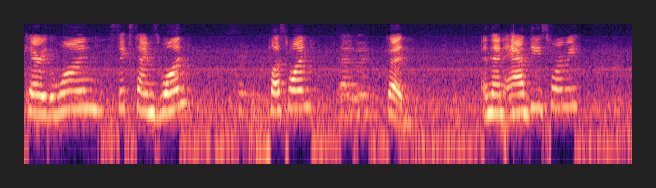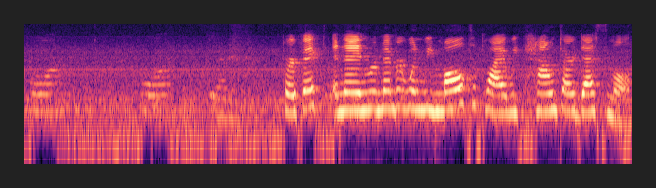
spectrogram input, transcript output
Carry the 1. 6 times 1. Plus 1. 7, Good. And then add these for me. 4, 4, 7. Perfect. And then remember when we multiply, we count our decimal.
